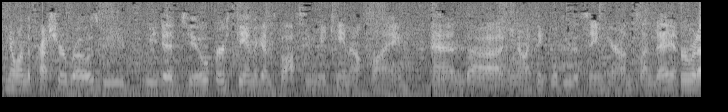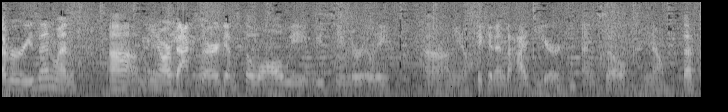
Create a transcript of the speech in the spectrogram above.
you know when the pressure rose, we we did too. First game against Boston, we came out playing, and uh, you know I think we'll do the same here on Sunday. And for whatever reason, when um, you know our backs are against the wall, we we seem to really um, you know kick it into high gear, and so you know that's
